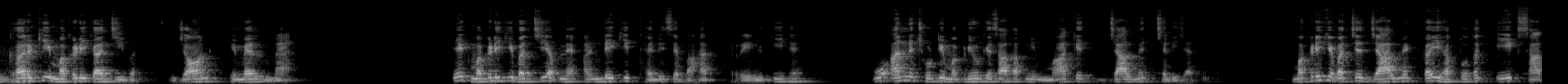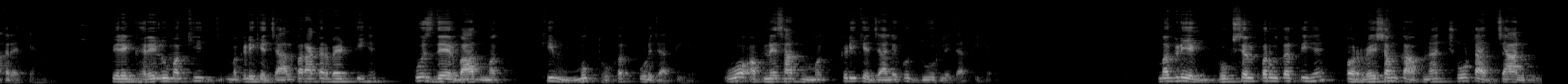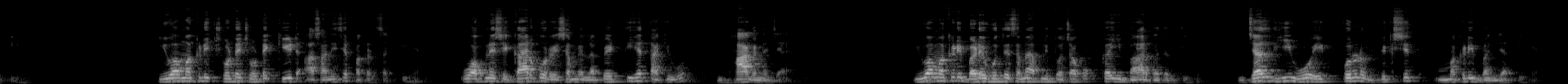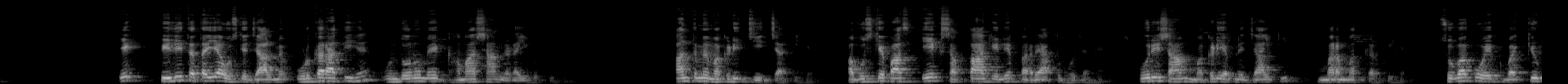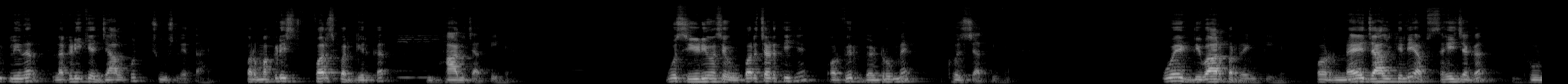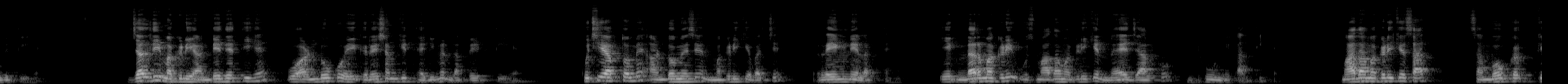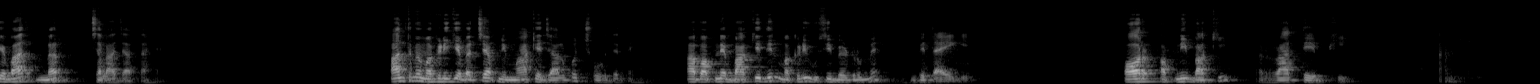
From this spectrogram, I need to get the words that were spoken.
घर की मकड़ी का जीवन, जॉन हिमेल मैन। एक मकड़ी की बच्ची अपने अंडे की थैली से बाहर रेंगती है। वो अन्य छोटी मकड़ियों के साथ अपनी माँ के जाल में चली जाती है। मकड़ी के बच्चे जाल में कई हफ्तों तक एक साथ रहते हैं। फिर एक घरेलू मक्खी मकड़ी के जाल पर आकर बैठती है। कुछ देर बाद मक्खी मुक्त होकर उड़ जाती है। वो अपने साथ मकड़ी के जाले को दूर ले जाती है। मकड़ी एक बुक शेल्फ पर उतरती है और रेशम का अपना छोटा जाल बुनती है। युवा मकड़ी छोटे छोटे कीट आसानी से पकड़ सकती है। वो अपने शिकार को रेशम में लपेटती है ताकि वो भाग न जाए। युवा मकड़ी बड़े होते समय अपनी त्वचा को कई बार बदलती है। जल्द ही वो एक पूर्ण विकसित मकड़ी बन जाती है। एक पीली ततैया उसके जाल में उड़कर आती है। उन दोनों में घमासान लड़ाई होती है। अंत में मकड़ी जीत जाती है। अब उसके पास एक सप्ताह के लिए पर्याप्त भोजन है। पूरी शाम मकड़ी अपने जाल की मरम्मत करती है। सुबह को एक वैक्यूम क्लीनर लकड़ी के जाल को चूस लेता है, पर मकड़ी फर्श पर गिरकर भाग जाती है। वो सीढ़ियों से ऊपर चढ़ती है और फिर बेडरूम में घुस जाती है। वो एक दीवार पर रेंगती है और नए जाल के लिए अब सही जगह ढूंढती है। जल्द ही मकड़ी अंडे देती है। वो अंडों को एक रेशम की थैली में लपेटती है। कुछ ही हफ्तों में अंडों में से मकड़ी के बच्चे रेंगने लगते हैं। एक नर मकड़ी उस मादा मकड़ी के नए जाल को ढूंढ निकालती है। मादा मकड़ी के साथ संभोग के बाद नर चला जाता है। अंत में मकड़ी के बच्चे अपनी माँ के जाल को छोड़ देते हैं। अब अपने बाकी दिन मकड़ी उसी बेडरूम में बिताएगी। और अपनी बाकी रातें भी।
